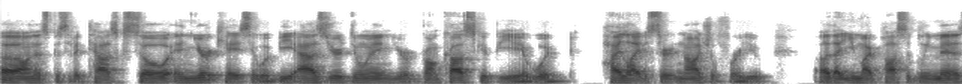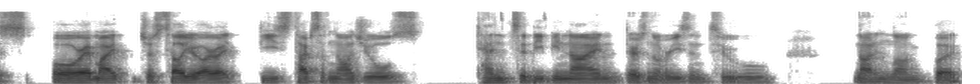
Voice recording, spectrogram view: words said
uh, on a specific task. So in your case, it would be as you're doing your bronchoscopy, it would highlight a certain nodule for you uh, that you might possibly miss, or it might just tell you, all right, these types of nodules tend to be benign. There's no reason to not in lung, but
